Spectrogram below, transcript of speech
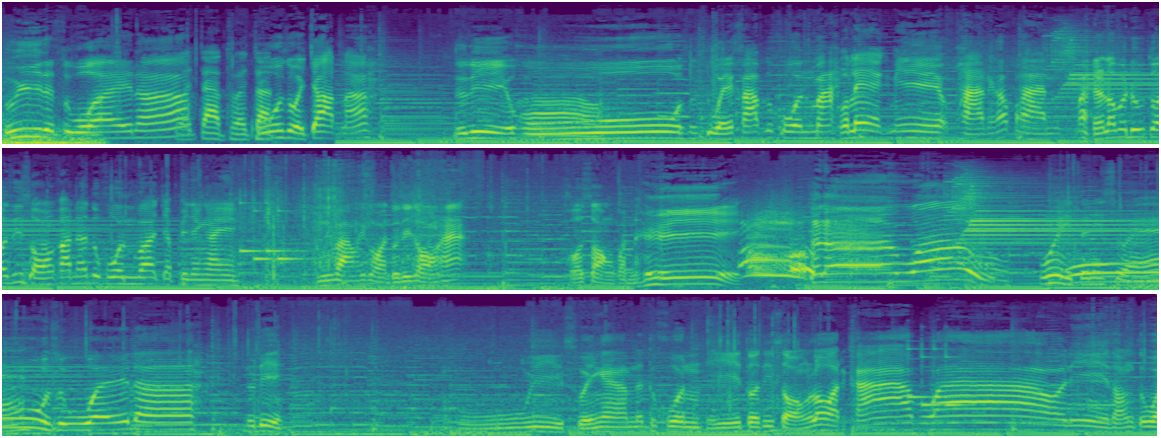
เฮ้ยแต่สวยนะสวยจัดสวยจัดโอ้สวยจัดนะ ดูดิโอ้โหสวยครับทุกคนมาตัวแรกนี่ผ่านครับผ่านมาเดี๋ยวเรามาดูตัวที่สองกันนะทุกคนว่าจะเป็นยังไงนี่วางไว้ก่อนตัวที่สองฮะขอส่องก่อนเฮ้ยตาดาว้าวอุ้ยตัวนี้สวยโอ้สวยนะ ดูดิโอ้ยสวยงามนะทุกคนนี่ตัวที่สองรอดครับ ว้าว นี่สองตัว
